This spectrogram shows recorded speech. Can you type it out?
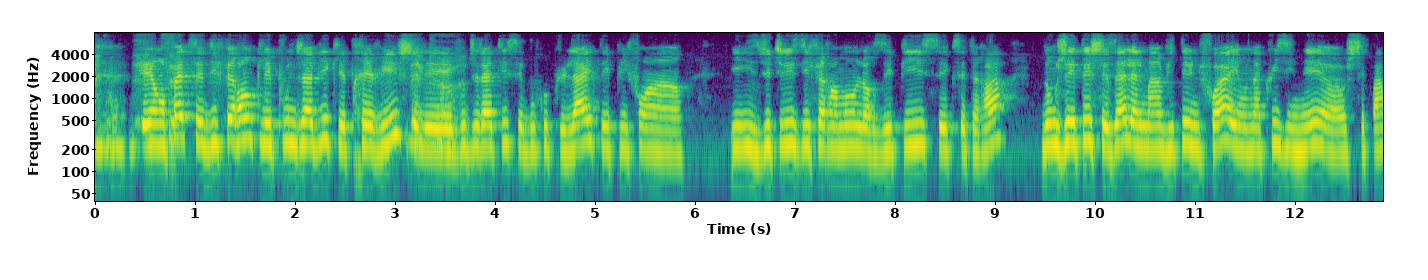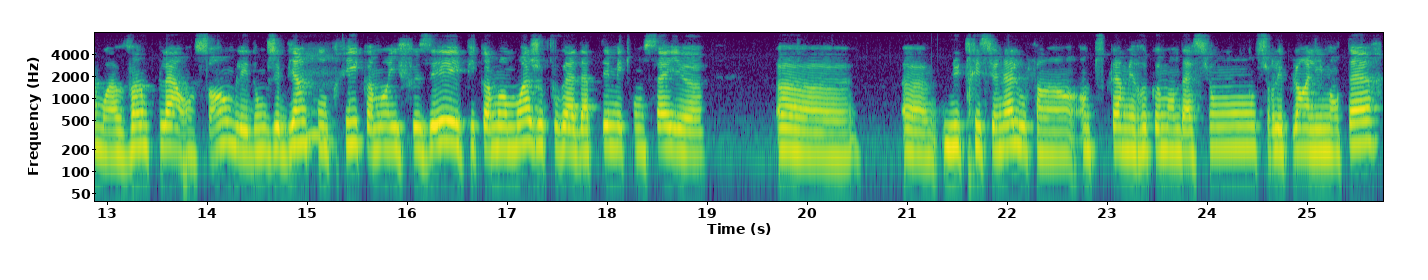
et en fait, c'est différent que les Punjabi qui est très riche et les Gujarati c'est beaucoup plus light et puis ils font un, ils utilisent différemment leurs épices, etc. Donc j'ai été chez elle, elle m'a invité une fois et on a cuisiné, euh, je sais pas moi, 20 plats ensemble et donc j'ai bien mmh. compris comment ils faisaient et puis comment moi je pouvais adapter mes conseils euh, euh, euh, nutritionnels, ou enfin en tout cas mes recommandations sur les plans alimentaires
